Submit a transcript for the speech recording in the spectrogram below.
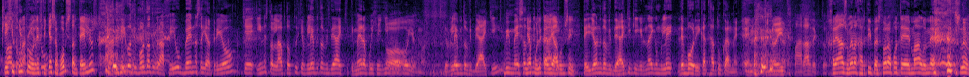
Και πάω έχει στο full γραφείο του, προοδευτικές απόψεις, ήταν τέλειος. Ανοίγω την πόρτα του γραφείου, μπαίνω στο γιατρείο και είναι στο λάπτοπ του και βλέπει το βιντεάκι. Τη μέρα που είχε γίνει το Ω. απόγευμα. Και βλέπει το βιντεάκι, μπει μέσα Μια του, με πολύ κοιτάει, καλή άποψη. Τελειώνει το βιντεάκι και γυρνάει και μου λέει: Δεν μπορεί, κάτι θα του έκανε. Εννο- Εννοείται. Παράδεκτος. Χρειάζομαι ένα χαρτί, πες τώρα, οπότε μάλλον ναι. Σου λέω.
